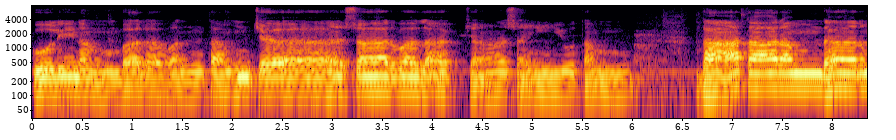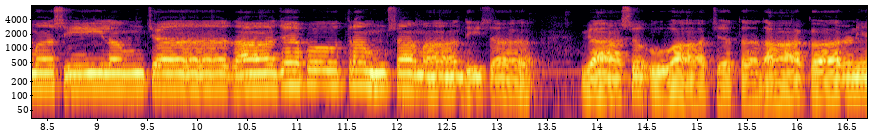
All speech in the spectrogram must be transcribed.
कुलीनं बलवन्तं च सर्वलक्षणसंयुतम्। दातारं धर्मशीलं च राजपुत्रं समादिश व्यास उवाच तदा कर्ण्य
